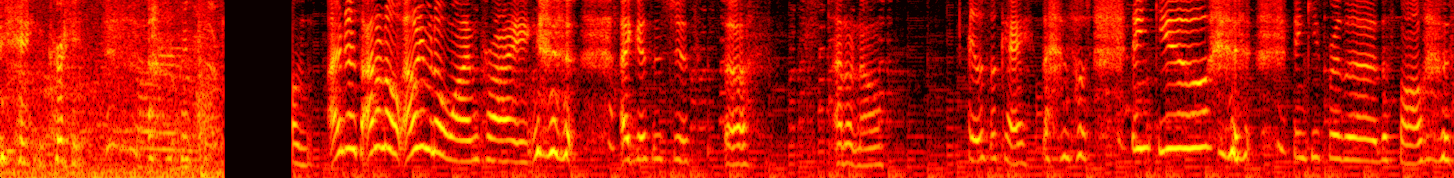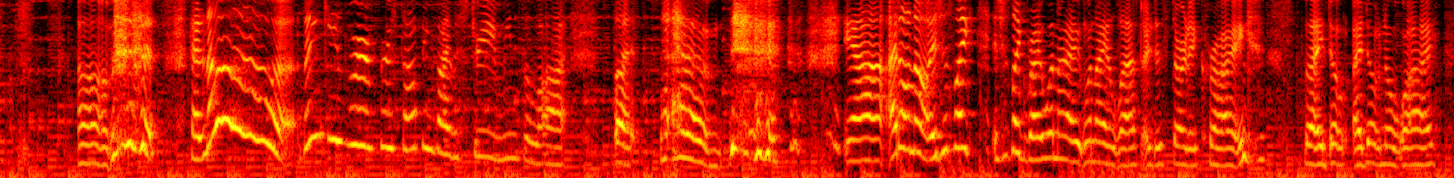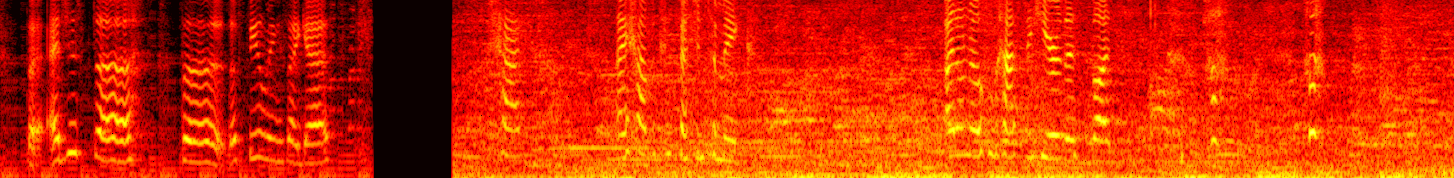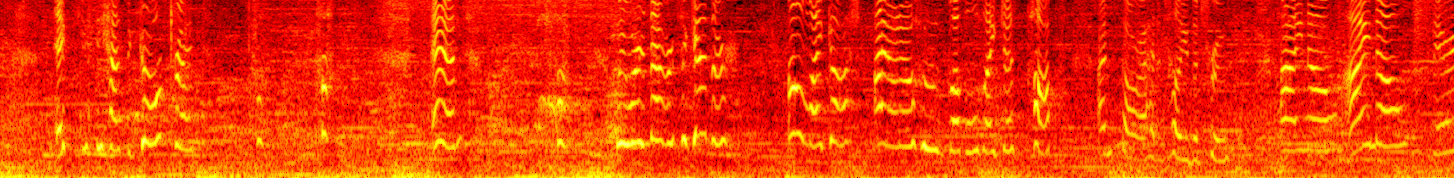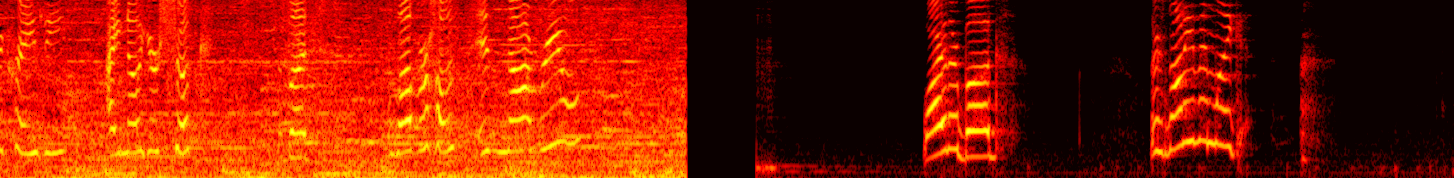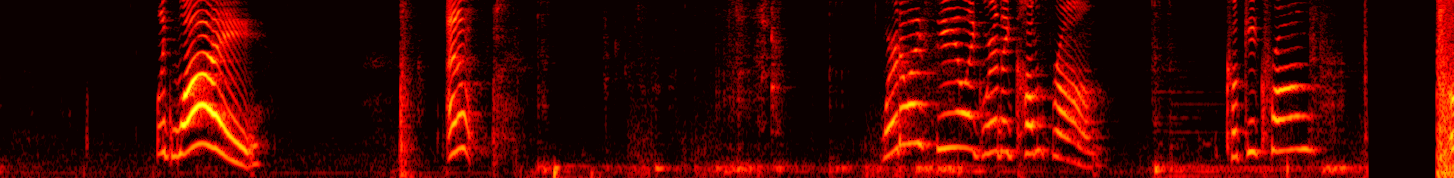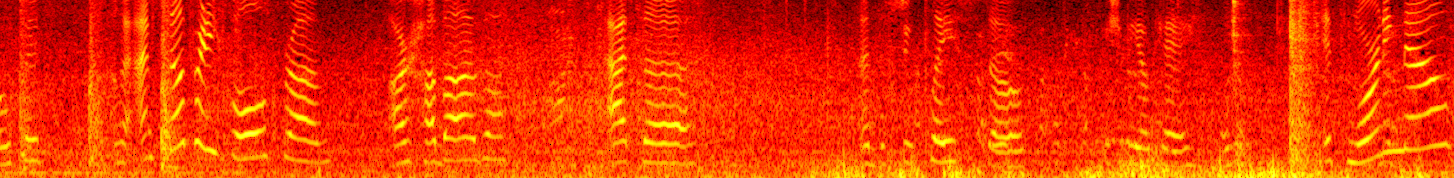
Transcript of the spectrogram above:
Okay, great. um, I'm just, I don't know, I don't even know why I'm crying. I guess it's just, uh, I don't know. It was okay. Thank you. Thank you for the, the follows. Um, hello! Thank you for, for stopping by the stream. It means a lot. But um, yeah, I don't know. It's just like it's just like right when I when I left, I just started crying. but I don't I don't know why. But I just the the the feelings, I guess. Chat. I have a confession to make. I don't know who has to hear this, but XUC has a girlfriend. And we were never together. Oh my gosh, I don't know whose bubbles I just popped. I'm sorry, I had to tell you the truth. I know, I know, very crazy. I know you're shook, but Lover Host is not real. Why are there bugs? There's not even like Like, why? I don't. Where do I see, like, where they come from? Cookie crumbs? Open. Okay, I'm still pretty full from our hubbub at the at the soup place, so we should be okay. It's morning now.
